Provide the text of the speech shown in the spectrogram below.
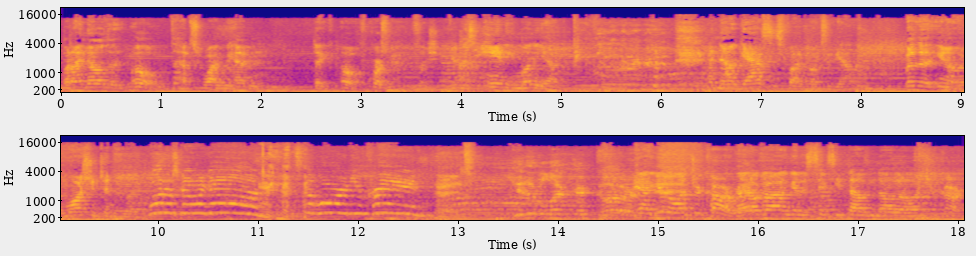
but I know that oh that's why we haven't like oh of course we have inflation. You're just handing money out to people, and now gas is five bucks a gallon. But the, you know in Washington they're like what is going on? it's the war in Ukraine. Right. Get an electric car. Yeah, get an electric car, right? I'll go out and get a sixty thousand dollar electric car.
